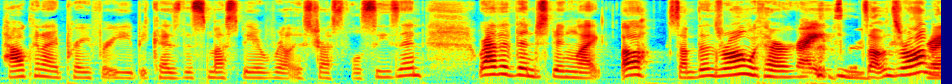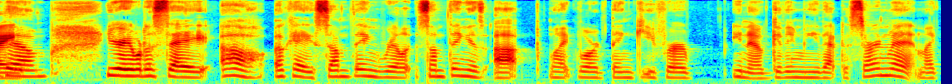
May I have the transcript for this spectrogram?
how can i pray for you because this must be a really stressful season? Rather than just being like oh something's wrong with her. Right. Something's wrong right. with him you're able to say oh okay something really something is up. Like lord thank you for you know giving me that discernment. And like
